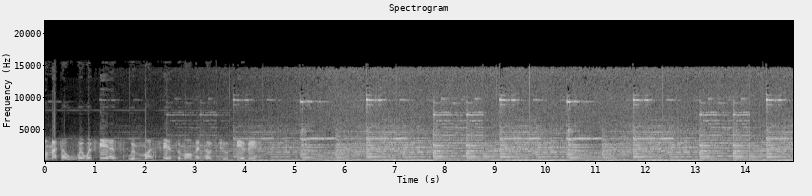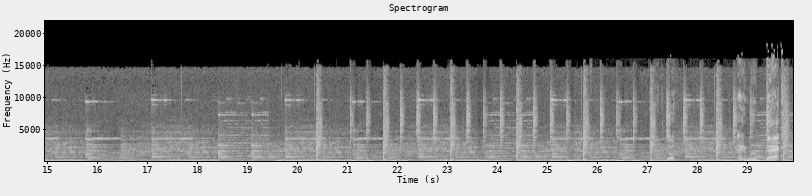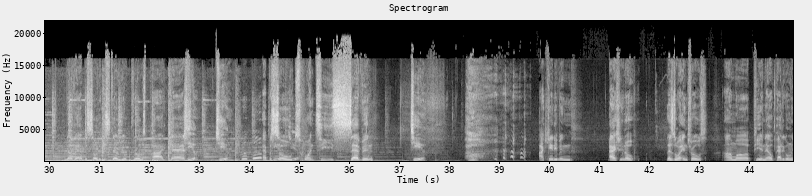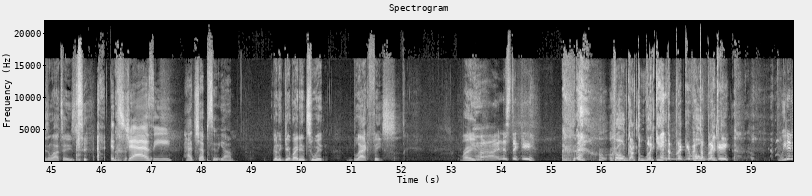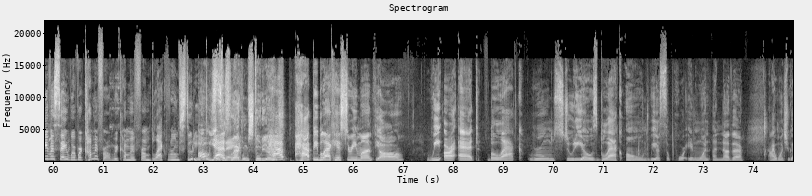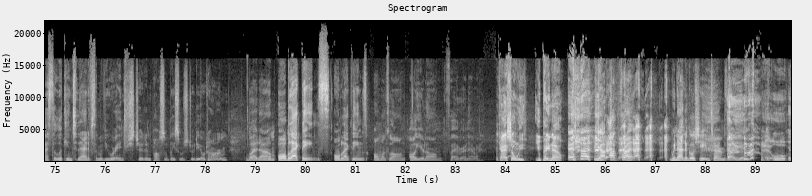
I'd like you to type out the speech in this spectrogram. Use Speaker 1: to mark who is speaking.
Speaker 1: No matter where we face, we must face the moment of truth, baby.
Speaker 2: And we're back. Another episode of the Stereo Bros podcast.
Speaker 3: Chill, chill,
Speaker 2: Episode
Speaker 3: Chill, chill.
Speaker 2: 27.
Speaker 3: chill.
Speaker 2: I can't even. Actually, no. Let's do our intros. I'm uh, P&L, Patagonians and Lattes.
Speaker 4: It's jazzy.
Speaker 3: Hatshepsut, y'all.
Speaker 2: Gonna get right into it. Blackface. Right?
Speaker 3: in the sticky.
Speaker 2: Chrome got the blicky.
Speaker 3: In the blicky with
Speaker 2: Oh, blicky.
Speaker 4: We didn't even say where we're coming from. We're coming from Black Room Studios.
Speaker 3: Oh, yes.
Speaker 4: today.
Speaker 2: Black Room Studios.
Speaker 3: Hap- happy Black History Month, y'all. We are at Black Room Studios, black owned. We are supporting one another. I want you guys to look into that if some of you are interested in possibly some studio time. But um, all black things, all black things, all month long, all year long, forever and ever.
Speaker 2: Cash only. You pay now.
Speaker 3: yep, up front. We're not negotiating terms out here.
Speaker 2: at all.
